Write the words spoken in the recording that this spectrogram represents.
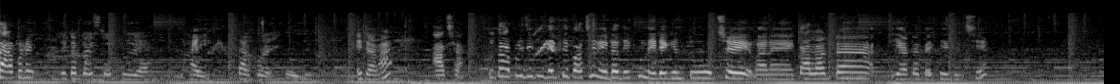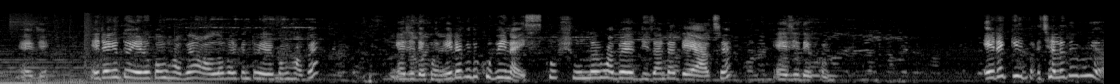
তারপরে যেটা প্রাইসটা হাই তারপরে এটা না? আচ্ছা তো তারপরে যেটা দেখতে পাচ্ছেন, এটা দেখুন, এটা কিন্তু হচ্ছে মানে কালারটা ইয়াটা দেখিয়ে দিচ্ছি। এই যে এটা কিন্তু এরকম হবে অল ওভার কিন্তু এরকম হবে। এই যে দেখুন এটা কিন্তু খুবই নাইস খুব সুন্দরভাবে ডিজাইনটা দেয়া আছে। এই যে দেখুন। এটা কি ছেলেদের ভাইয়া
